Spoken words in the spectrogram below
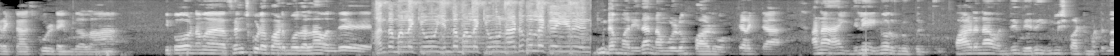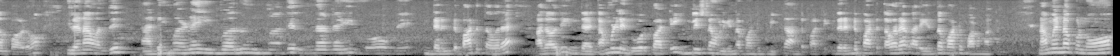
கரெக்டாக ஸ்கூல் டைம்லலாம் இப்போ நம்ம ஃப்ரெண்ட்ஸ் கூட பாடும்போதெல்லாம் வந்து அந்த மலைக்கும் இந்த மலைக்கும் நடுவுல கயிறு. இந்த மாதிரி தான் நம்மளும் பாடுவோம். கரெக்டா ஆனால் இதிலே இன்னொரு குரூப் இருக்கு. பாடுனா வந்து வெறும் இங்கிலீஷ் பாட்டு மட்டும்தான் பாடும். இல்லைன்னா வந்து அடைமழை வரும் அதில் நனைவோமே இந்த ரெண்டு பாட்டு தவிர அதாவது இந்த தமிழில் இந்த ஒரு பாட்டு இங்கிலீஷில் அவங்களுக்கு என்ன பாட்டு பிடிக்குதோ அந்த பாட்டு. இந்த ரெண்டு பாட்டு தவிர வேறு எந்த பாட்டும் பாட மாட்டாங்க நம்ம என்ன பண்ணுவோம்?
